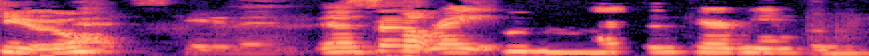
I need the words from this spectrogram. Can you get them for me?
you. at skating. That's So- great. Mhm. That's in Caribbean food.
